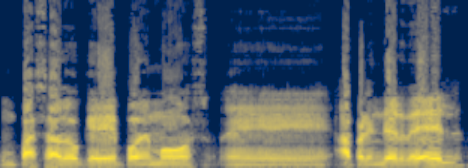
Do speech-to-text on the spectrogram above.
un pasado que podemos eh, aprender de él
